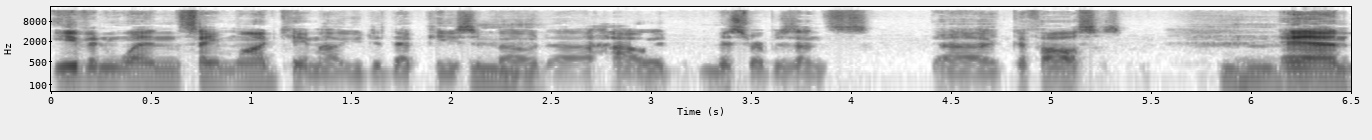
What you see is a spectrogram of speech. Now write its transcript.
even when Saint Maud came out, you did that piece mm. about uh, how it misrepresents uh, Catholicism, mm-hmm. and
